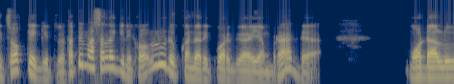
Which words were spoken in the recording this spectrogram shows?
it's okay gitu tapi masalah gini kalau lu udah bukan dari keluarga yang berada modal lu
